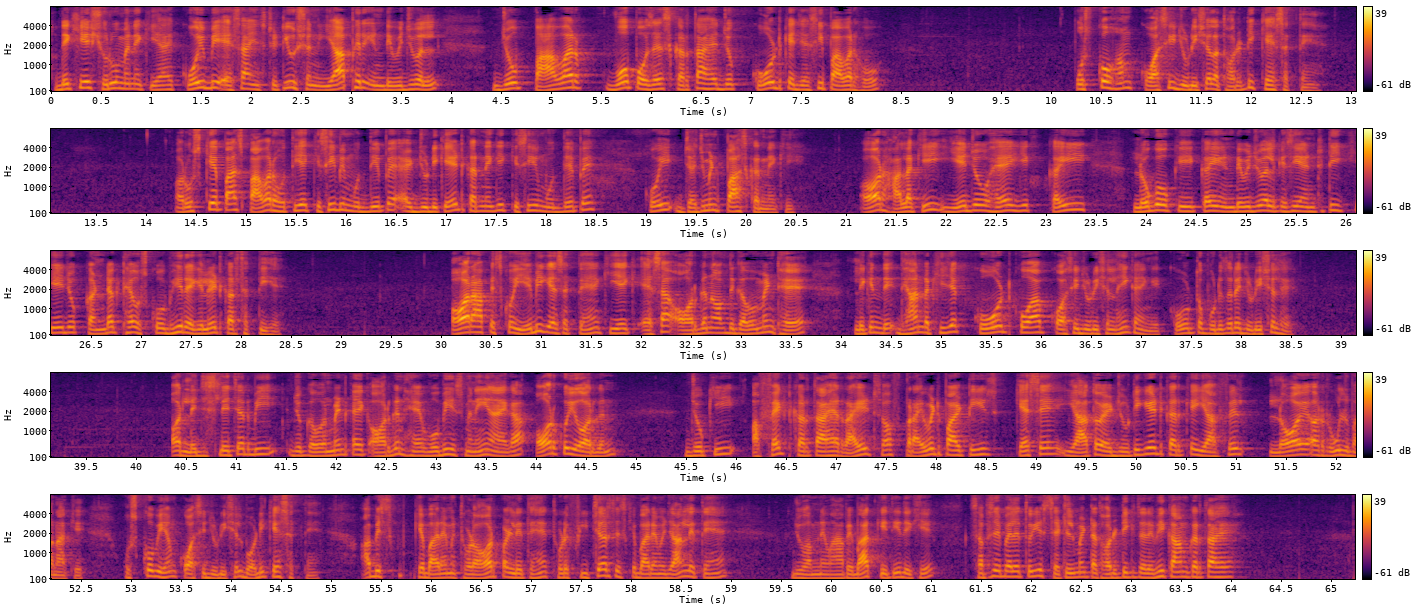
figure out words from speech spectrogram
तो देखिए, शुरू मैंने किया है, कोई भी ऐसा इंस्टीट्यूशन या फिर इंडिविजुअल जो पावर वो पोजेस करता है, जो कोर्ट के जैसी पावर हो उसको हम क्वासी जुडिशियल अथॉरिटी कह सकते हैं। और उसके पास पावर होती है किसी भी मुद्दे पे एडजुडिकेट करने की, किसी भी मुद्दे पे कोई जजमेंट पास करने की। और हालाँकि ये जो है, ये कई लोगों की, कई इंडिविजुअल किसी एंटिटी के जो कंडक्ट है, उसको भी रेगुलेट कर सकती है। और आप इसको ये भी कह सकते हैं कि एक ऐसा ऑर्गन ऑफ़ द गवर्नमेंट है, लेकिन ध्यान रखिए, कोर्ट को आप कौसी जुडिशल नहीं कहेंगे। कोर्ट तो पूरी तरह जुडिशल है। और लेजिस्लेचर भी जो गवर्नमेंट का एक ऑर्गन है, वो भी इसमें नहीं आएगा। और कोई ऑर्गन जो कि अफेक्ट करता है राइट्स ऑफ़ प्राइवेट पार्टीज़ कैसे? या तो एडजुटिकेट करके या फिर लॉ और रूल बना के उसको भी हम क्वासी जुडिशियल बॉडी कह सकते हैं। अब इसके बारे में थोड़ा और पढ़ लेते हैं, थोड़े फीचर्स इसके बारे में जान लेते हैं, जो हमने वहाँ पे बात की थी। देखिए, सबसे पहले तो ये सेटलमेंट अथॉरिटी की तरह भी काम करता है।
